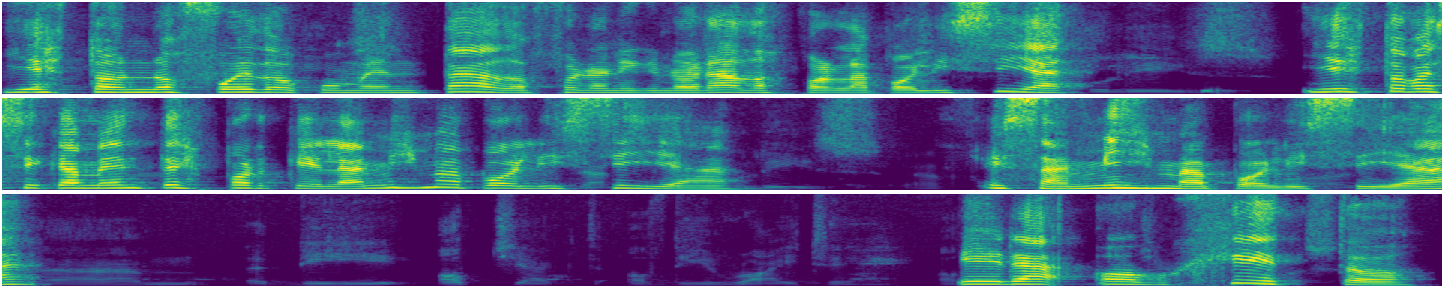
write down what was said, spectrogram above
y esto no fue documentado, fueron ignorados por la policía. Y esto básicamente es porque la misma policía, esa misma policía, era objeto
